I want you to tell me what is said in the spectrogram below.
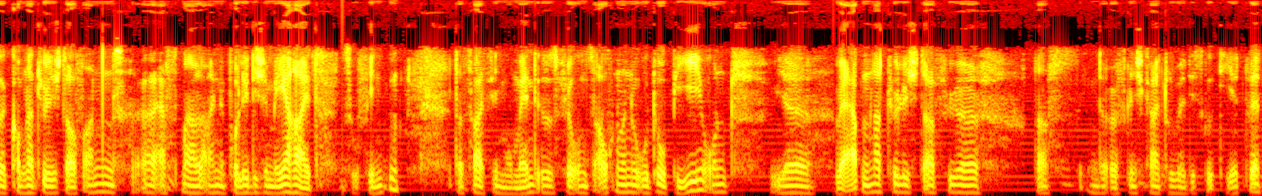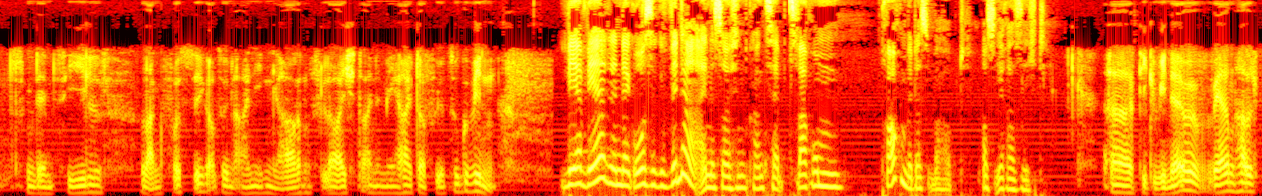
äh, kommt natürlich darauf an, äh, erstmal eine politische Mehrheit zu finden. Das heißt, im Moment ist es für uns auch nur eine Utopie und wir werben natürlich dafür, dass in der Öffentlichkeit darüber diskutiert wird, mit dem Ziel, langfristig, also in einigen Jahren vielleicht eine Mehrheit dafür zu gewinnen. Wer wäre denn der große Gewinner eines solchen Konzepts? Warum brauchen wir das überhaupt aus Ihrer Sicht? Äh, die Gewinner wären halt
